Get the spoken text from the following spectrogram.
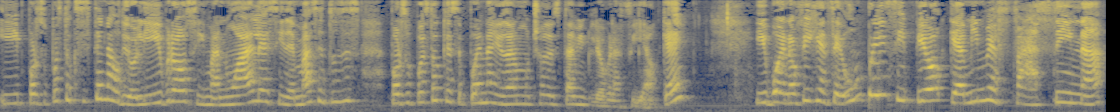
Y por supuesto existen audiolibros y manuales y demás, entonces por supuesto que se pueden ayudar mucho de esta bibliografía, ¿ok? Y bueno, fíjense, un principio que a mí me fascina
